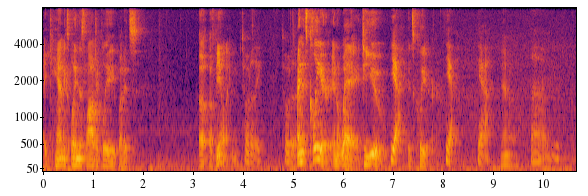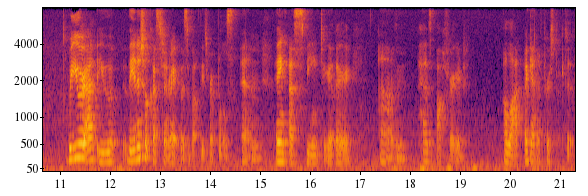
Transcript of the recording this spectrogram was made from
I can't explain this logically, but it's a, a feeling. Totally, totally. And it's clear in a way to you. yeah, It's clear. yeah, yeah. Yeah. Um, but you were at you. The initial question, right, was about these ripples, and I think us being together um, has offered a lot again of perspective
